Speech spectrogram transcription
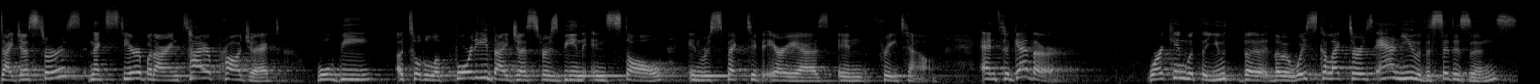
digesters next year, but our entire project will be a total of 40 digesters being installed in respective areas in Freetown. And together, working with the youth, the, the waste collectors and you, the citizens,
